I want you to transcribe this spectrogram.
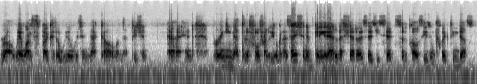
role. We're one spoke of the wheel within that goal and that vision. Uh, and bringing that to the forefront of the organisation and getting it out of the shadows, as you said, so the policy isn't collecting dust,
